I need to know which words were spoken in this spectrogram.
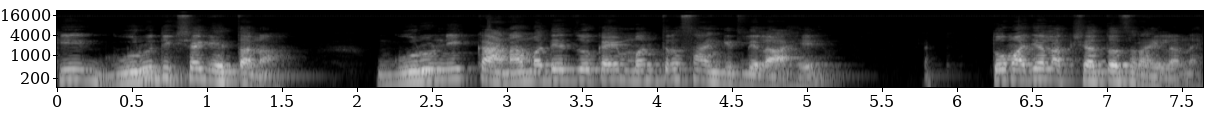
की गुरुदीक्षा घेताना गुरुनी कानामध्ये जो काही मंत्र सांगितलेला आहे तो माझ्या लक्षातच राहिला नाही.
